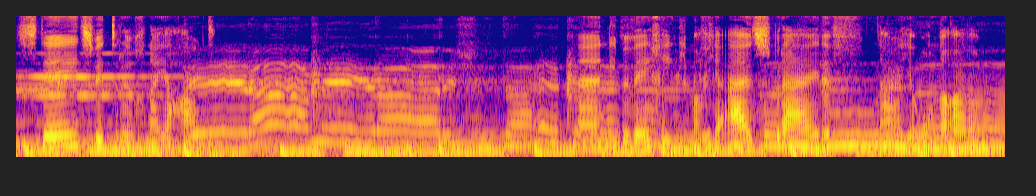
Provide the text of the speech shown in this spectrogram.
Steeds weer terug naar je hart. En die beweging die mag je uitspreiden naar je onderarm.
